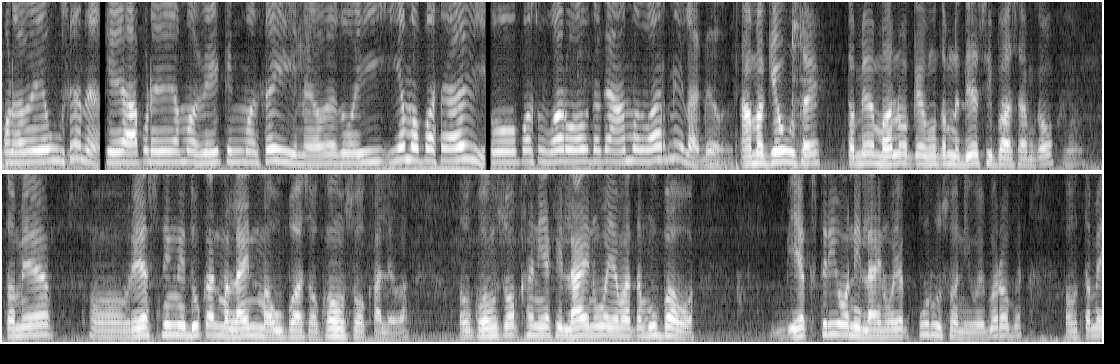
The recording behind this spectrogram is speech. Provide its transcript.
પણ હવે એવું છે ને કે આપણે એમાં વેઇટિંગમાં થઈ ને હવે જો ઈ એમાં પાસે આવી તો પાછું વારો આવતા કે આમાં વાર નહીં લાગે આમાં કેવું થાય? તમે માનો કે હું તમને દેશી ભાષામાં કહું. તમે રેસનિંગની દુકાનમાં લાઈનમાં ઊભા છો ઘઉં ચોખા લેવા. હવે ઘઉં ચોખાની આખી લાઈન હોય એમાં તમે ઊભા હો. એક સ્ત્રીઓની લાઈન હોય એક પુરુષોની હોય બરોબર? હવે તમે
